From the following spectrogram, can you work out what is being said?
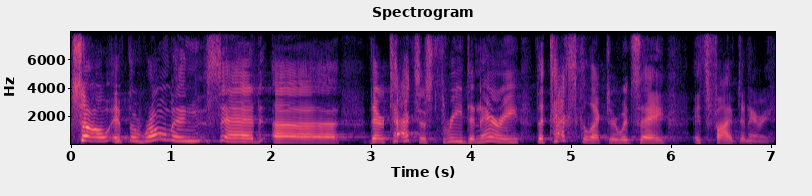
So if the Roman said uh, their tax is three denarii, the tax collector would say it's five denarii.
